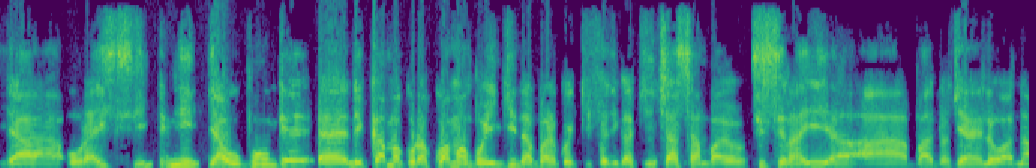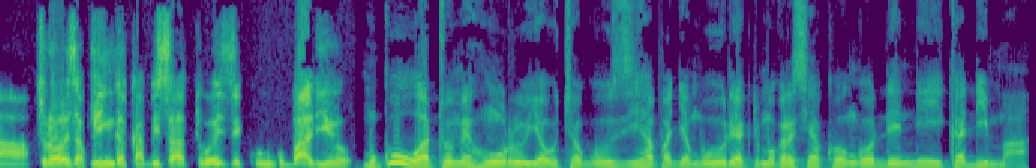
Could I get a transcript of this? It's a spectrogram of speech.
ya urais ya ubunge eh, ni kama kunakuwa mambo ingine ambayo ilikuwa ikifanyika Kinshasa ambayo sisi raia uh, bado hajaelewa na tunaweza kupinga kabisa, hatuwezi kukubali hiyo. Mkuu wa tume huru ya uchaguzi hapa Jamhuri ya Kidemokrasia ya Kongo, Denis Kadima,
